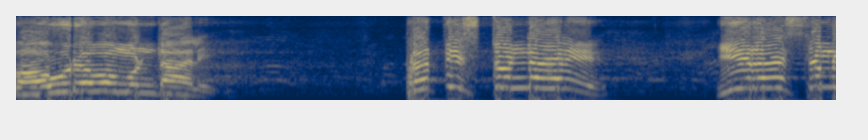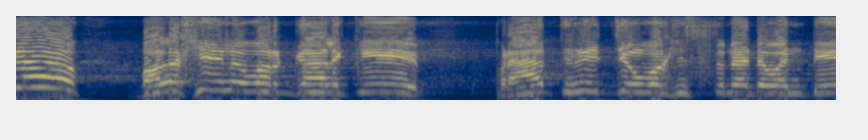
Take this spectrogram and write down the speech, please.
గౌరవం ఉండాలి. ప్రతిష్ట ఉండాలి. ఈ రాష్ట్రంలో బలహీన వర్గాలకి ప్రాతినిధ్యం వహిస్తున్నటువంటి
